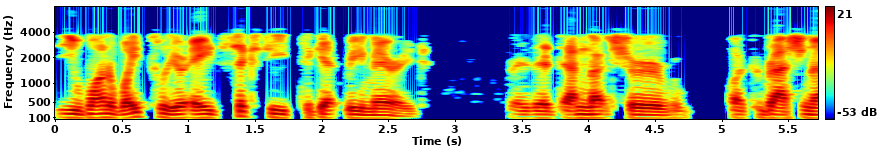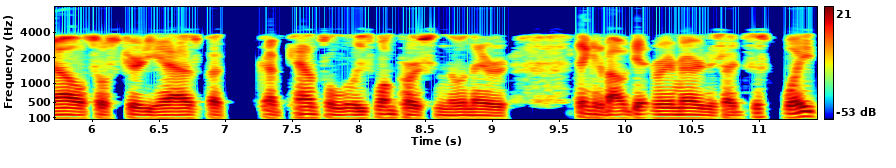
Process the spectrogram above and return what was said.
You want to wait till you're age 60 to get remarried. I'm not sure what rationale Social Security has, but I've counseled at least one person when they were thinking about getting remarried. They said, just wait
